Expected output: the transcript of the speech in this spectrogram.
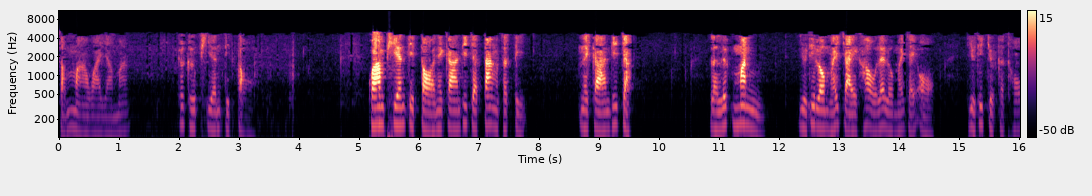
สัมมาวายามะ ก็คือเพียรติดต่อ ความเพียรติดต่อในการที่จะตั้งสติในการที่จะระลึกมั่น อยู่ที่ลมหายใจเข้าและลมหายใจออก อยู่ที่จุดกระทบ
